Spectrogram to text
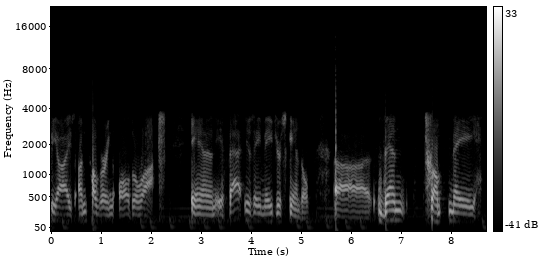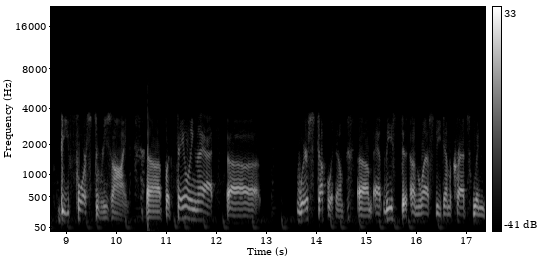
FBI is uncovering all the rocks and if that is a major scandal, uh, then Trump may be forced to resign. Uh, but failing that, uh, we're stuck with him, um, at least unless the Democrats win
